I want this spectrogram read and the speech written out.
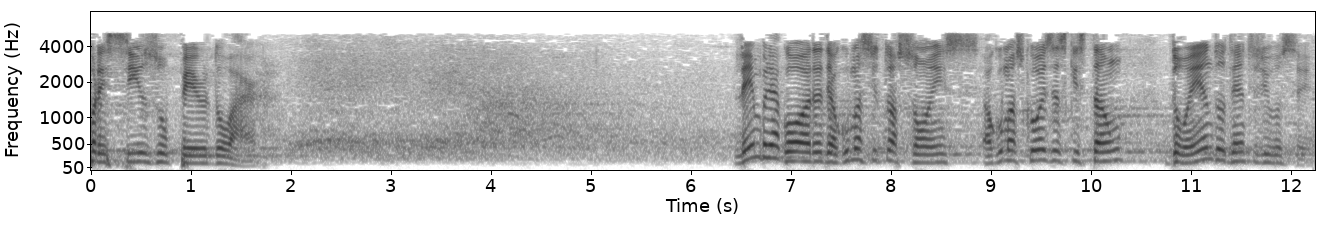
preciso perdoar. Lembre agora de algumas situações, algumas coisas que estão doendo dentro de você.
